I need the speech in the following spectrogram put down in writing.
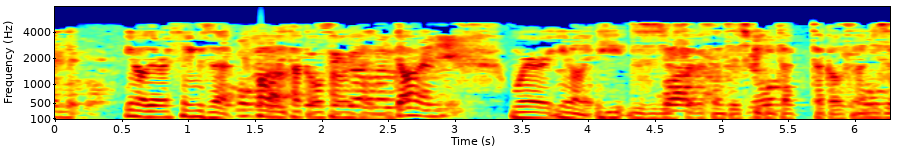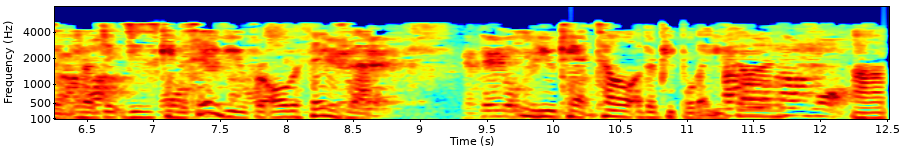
and you know there are things that probably Takao-san had done, where you know he, this is Yasuda Sensei speaking Takosan, Takao-san. He said, you know, J- Jesus came to save you for all the things that you can't tell other people that you've done. Um,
